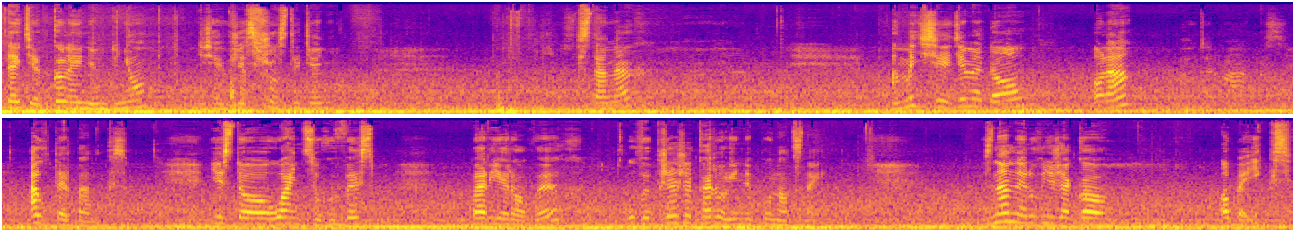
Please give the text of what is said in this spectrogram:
Witajcie w kolejnym dniu. Dzisiaj już jest szósty dzień w Stanach. A my dzisiaj jedziemy do Ola Outer Banks. Outer Banks. Jest to łańcuch wysp barierowych u wybrzeży Karoliny Północnej. Znany również jako OBX.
